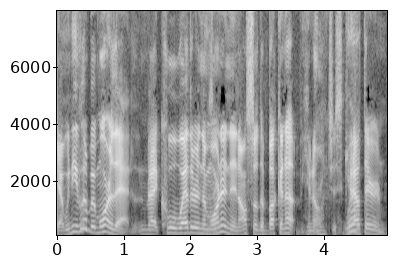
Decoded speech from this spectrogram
Yeah, we need a little bit more of that. That cool weather in the morning and also the bucking up, you know, just get out there and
